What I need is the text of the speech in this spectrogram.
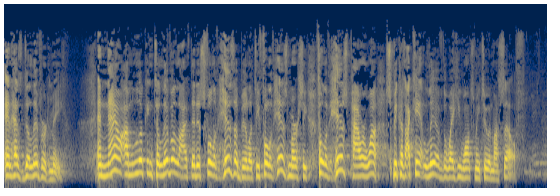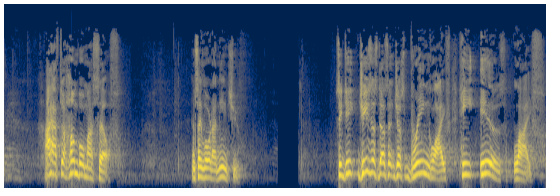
and has delivered me. And now I'm looking to live a life that is full of His ability, full of His mercy, full of His power. Why? It's because I can't live the way He wants me to in myself. I have to humble myself and say, Lord, I need you. See, D- Jesus doesn't just bring life, He is life.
